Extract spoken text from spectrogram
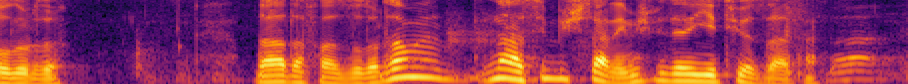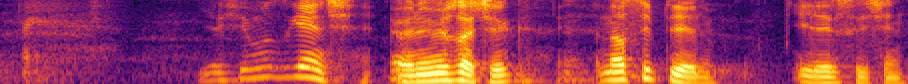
olurdu. Daha da fazla olurdu ama nasip üç taneymiş bize yetiyor zaten. Yaşımız genç. Önümüz açık. Nasip diyelim ilerisi için.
